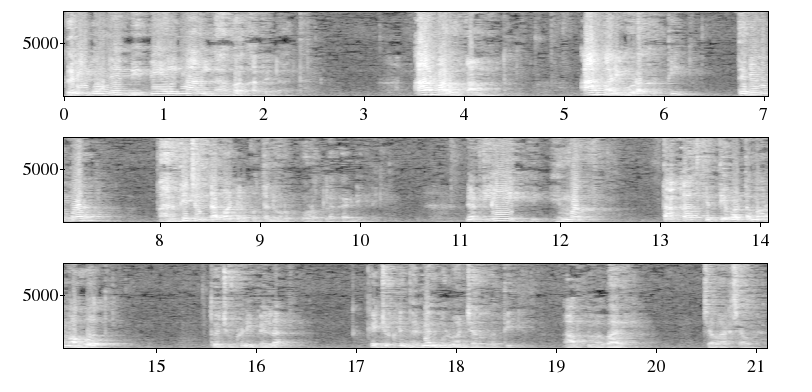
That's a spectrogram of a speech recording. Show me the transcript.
ગરીબોને બીપીએલના લાભ આપેલા હતા. આ મારું કામ હતું. આ મારી ઓળખ હતી. તેની ઉપર ભારતીય જનતા પાર્ટીએ પોતાની ઓળખ- લગાડી હતી. ને આટલી હિંમત, તાકાત કે તેવા તમારામાં હોત તો ચૂંટણી પહેલાં કે ચૂંટણી દરમિયાન બોલવાની જરૂર હતી. આપનો આભારી. જવાહર ચાવડા.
